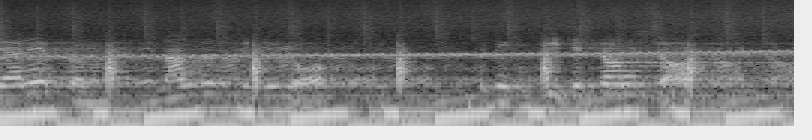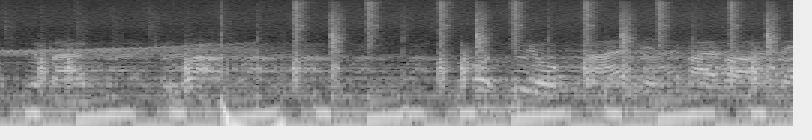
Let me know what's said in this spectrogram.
journey from London to New York. To be completed non-stop in about two hours. Because New York time is five hours.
